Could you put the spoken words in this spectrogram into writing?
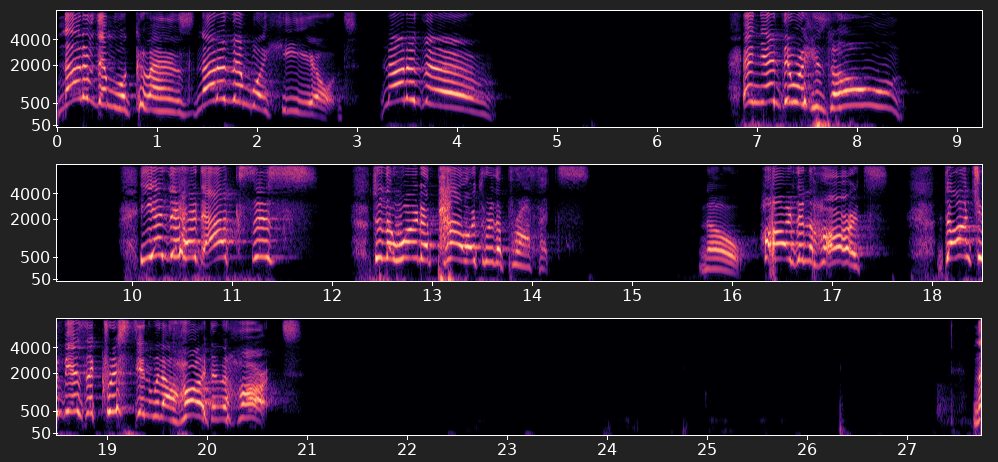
None of them were cleansed. None of them were healed. None of them. And yet they were his own. Yet they had access to the word of power through the prophets. No. Hardened hearts. Don't you be as a Christian with a hardened heart. None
